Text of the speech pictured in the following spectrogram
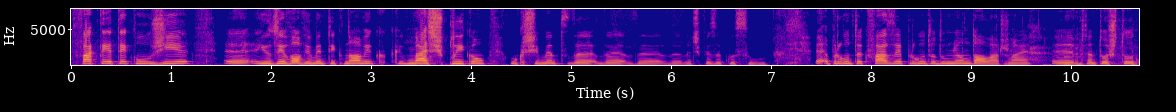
de facto é a tecnologia uh, e o desenvolvimento económico que mais explicam o crescimento da, da, da, da, despesa com a saúde. A pergunta que faz é a pergunta do milhão de dólares, não é? Uh, portanto, hoje todo,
